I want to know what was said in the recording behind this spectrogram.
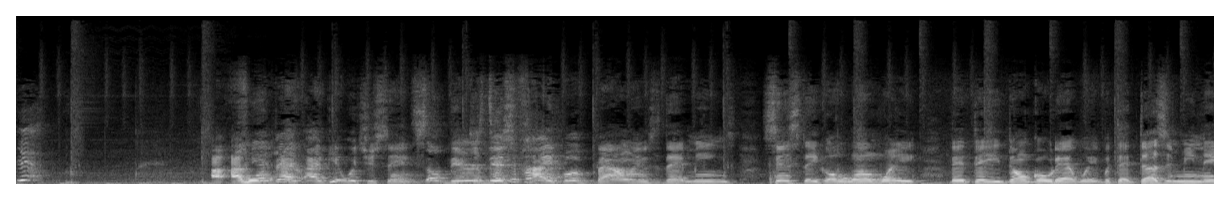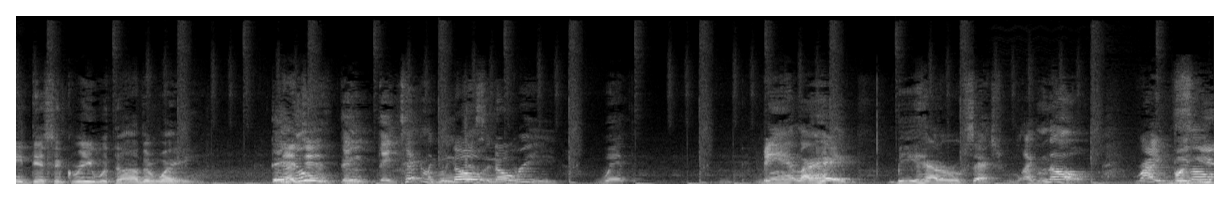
Yeah. I, I mean. I, I get what you're saying. So, there's this take it from type of balance that means since they go one way, that they don't go that way, but that doesn't mean they disagree with the other way. They That do. just- they they technically No, no. disagree with being like, hey, be heterosexual. Like, no. Right, but So- you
